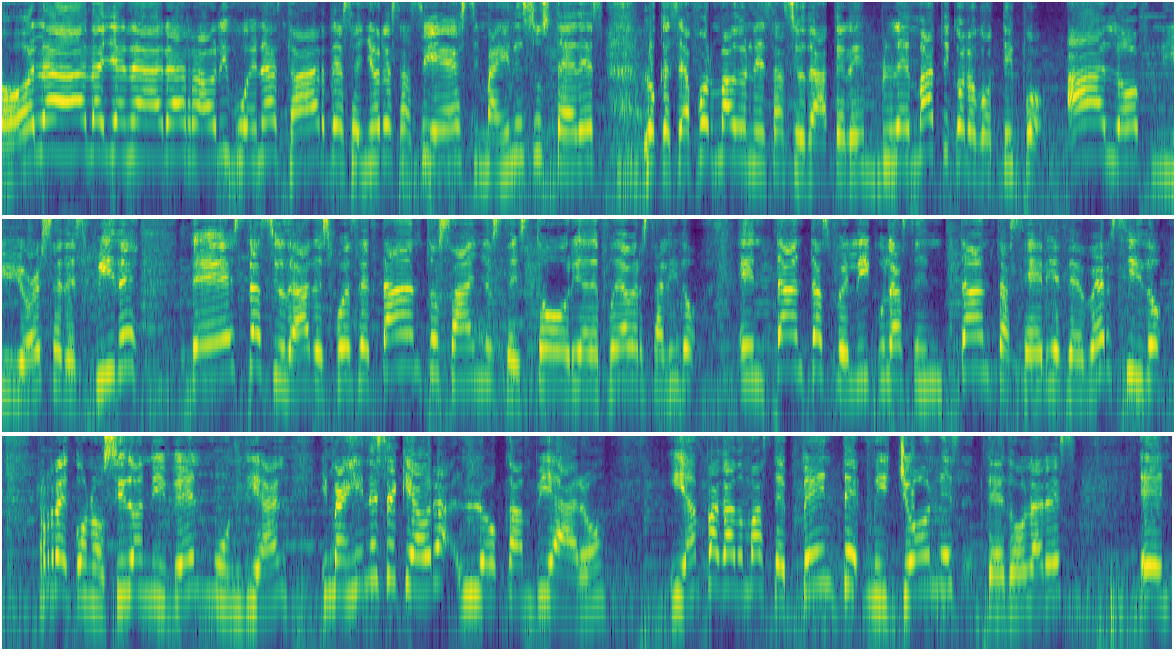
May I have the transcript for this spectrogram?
Hola, Dayanara, Raúl y buenas tardes, señores. Así es, imagínense ustedes lo que se ha formado en esta ciudad. El emblemático logotipo I Love New York se despide de esta ciudad después de tantos años de historia, después de haber salido en tantas películas, en tantas series, de haber sido reconocido a nivel mundial. Imagínense que ahora lo cambiaron y han pagado más de 20 millones de dólares en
